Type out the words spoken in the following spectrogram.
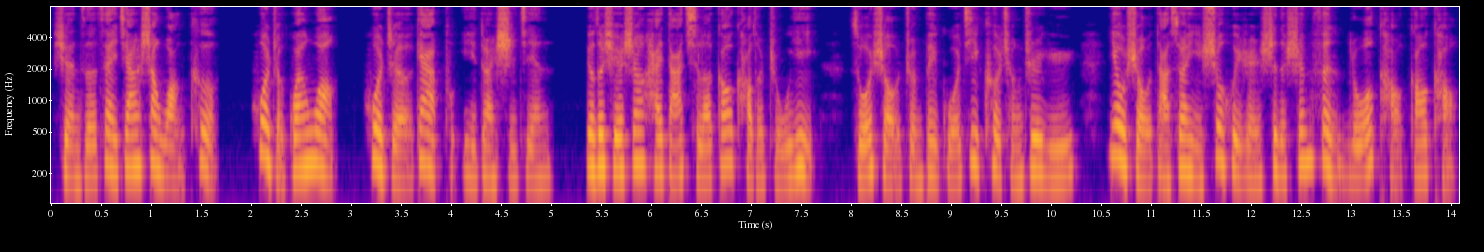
选择在家上网课，或者观望，或者 gap 一段时间。有的学生还打起了高考的主意，左手准备国际课程之余，右手打算以社会人士的身份裸考高考，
